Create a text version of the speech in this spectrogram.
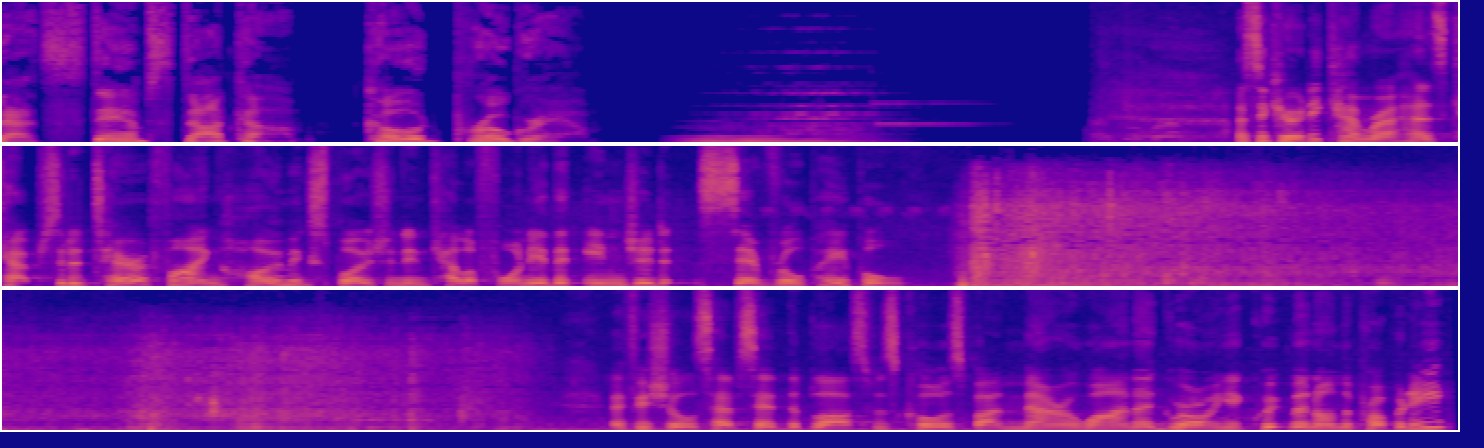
That's stamps.com. Code program. A security camera has captured a terrifying home explosion in California that injured several people. Officials have said the blast was caused by marijuana growing equipment on the property.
